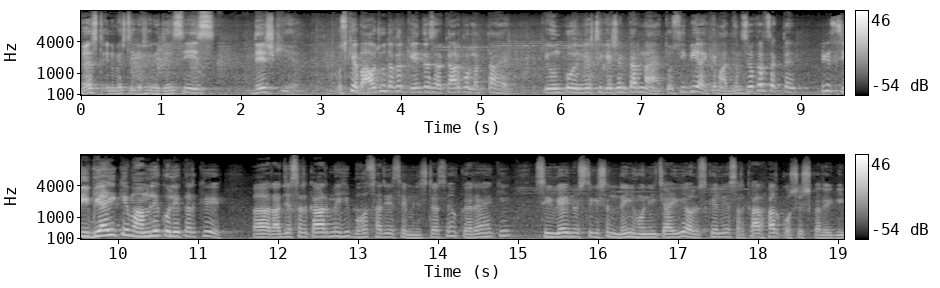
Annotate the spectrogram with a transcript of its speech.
best investigation agency इस देश की है, उसके बावजूद अगर केंद्र सरकार को लगता है कि उनको इन्वेस्टिगेशन करना है तो सीबीआई के माध्यम से वो कर सकते हैं। सीबीआई के मामले को लेकर के राज्य सरकार में ही बहुत सारे ऐसे मिनिस्टर्स हैं, वो कह रहे हैं कि सीबीआई इन्वेस्टिगेशन नहीं होनी चाहिए और उसके लिए सरकार हर कोशिश करेगी।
